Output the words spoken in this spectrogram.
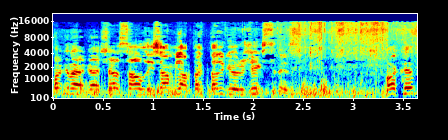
bakın arkadaşlar sallayacağım yaprakları göreceksiniz. Bakın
